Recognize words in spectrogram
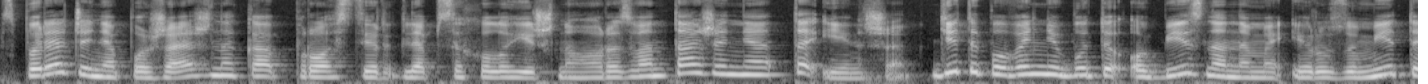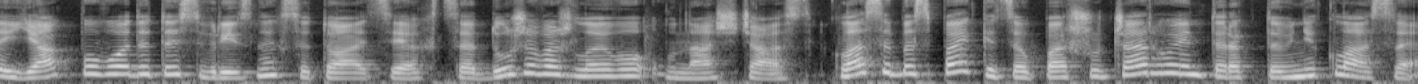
спорядження пожежника, простір для психологічного розвантаження та інше. Діти повинні бути обізнаними і розуміти, як поводитись в різних ситуаціях. Це дуже важливо у наш час. Класи безпеки це в першу чергу інтерактивні класи,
